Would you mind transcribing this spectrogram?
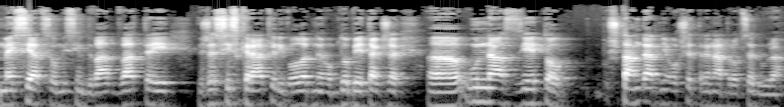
mesiacov, myslím 2-3, že si skrátili volebné obdobie, takže uh, u nás je to štandardně ošetrená procedura.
